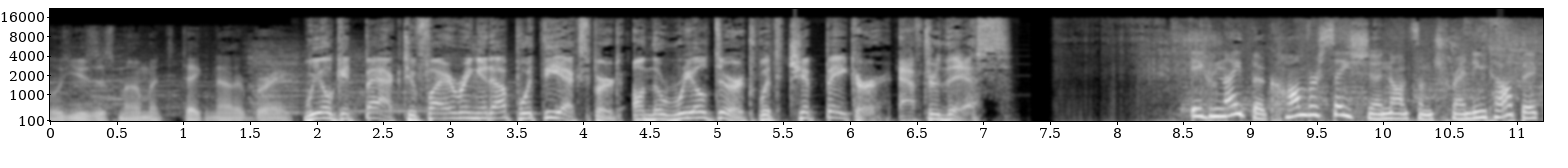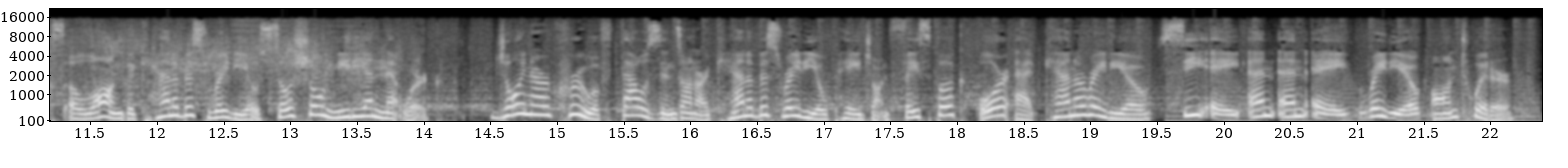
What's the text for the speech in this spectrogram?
We'll use this moment to take another break. We'll get back to firing it up with the expert on the real dirt with Chip Baker after this. Ignite the conversation on some trending topics along the Cannabis Radio social media network. Join our crew of thousands on our Cannabis Radio page on Facebook or at Canna Radio, C A N N A Radio on Twitter.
